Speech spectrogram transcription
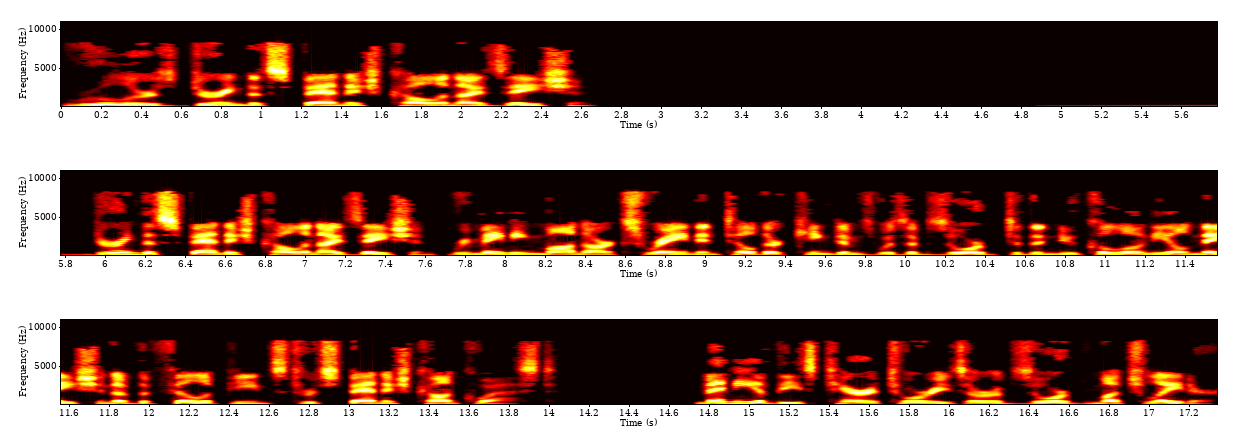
Rulers during the Spanish colonization During the Spanish colonization, remaining monarchs reign until their kingdoms was absorbed to the new colonial nation of the Philippines through Spanish conquest. Many of these territories are absorbed much later.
